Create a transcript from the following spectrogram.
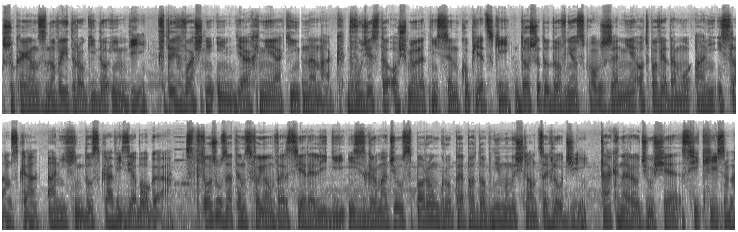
szukając nowej drogi do Indii, w tych właśnie Indiach niejaki Nanak, 28-letni syn kupiecki, doszedł do wniosku, że nie odpowiada mu ani islamska, ani hinduska wizja Boga. Stworzył zatem swoją wersję religii i zgromadził sporą grupę podobnie mu myślących ludzi. Tak narodził się Sikhizm.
